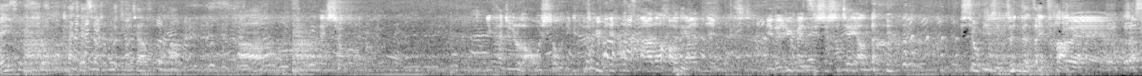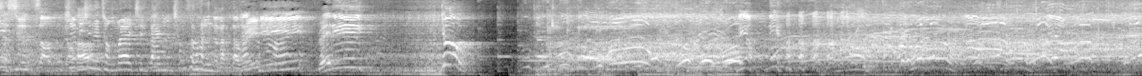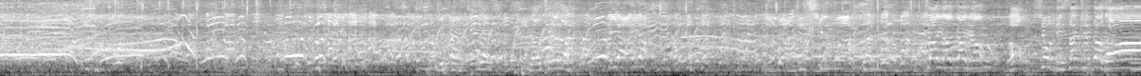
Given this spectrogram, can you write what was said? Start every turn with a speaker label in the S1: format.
S1: 哎，手部看起来像是会做家务的哈。好，
S2: 哎，手，一看就是老手，你看这个擦的好干净。你的预备姿势是这样的，
S1: 秀敏是真的在擦。
S2: 对，是嫌脏。
S3: 秀敏现在정말집안청소하는것같다
S2: Ready,
S1: ready, 了结了！
S2: 哎呀哎呀！两只青蛙，
S1: 加油加油！好，秀敏三圈到达。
